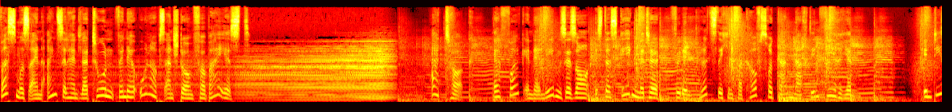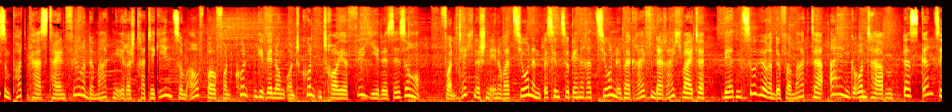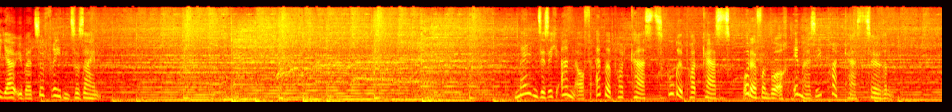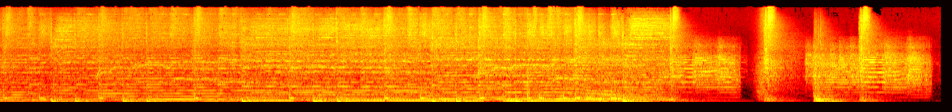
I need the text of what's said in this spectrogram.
Was muss ein Einzelhändler tun, wenn der Urlaubsansturm vorbei ist? AdTalk. Erfolg in der Nebensaison ist das Gegenmittel für den plötzlichen Verkaufsrückgang nach den Ferien. In diesem Podcast teilen führende Marken ihre Strategien zum Aufbau von Kundengewinnung und Kundentreue für jede Saison. Von technischen Innovationen bis hin zu generationenübergreifender Reichweite werden zuhörende Vermarkter allen Grund haben, das ganze Jahr über zufrieden zu sein. Melden Sie sich an auf Apple Podcasts, Google Podcasts oder von wo auch immer Sie Podcasts hören.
